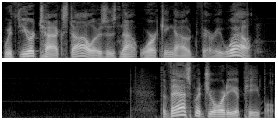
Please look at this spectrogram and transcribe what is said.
with your tax dollars is not working out very well. The vast majority of people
